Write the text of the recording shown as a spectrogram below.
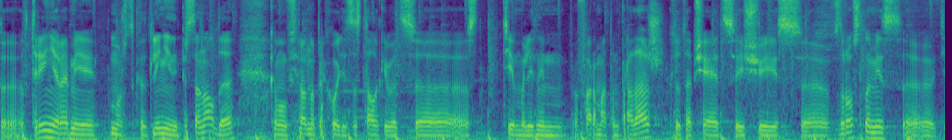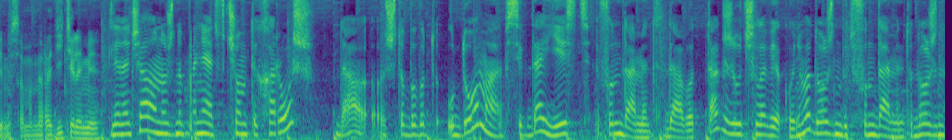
э, тренерами, можно сказать, линейный персонал, да, кому все равно приходится сталкиваться с тем или иным форматом продаж, кто-то общается еще и с э, взрослыми, с э, теми самыми родителями. Для начала нужно понять, в чем ты хорош, да, чтобы вот у дома всегда есть фундамент, да, вот так же у человека, у него должен быть фундамент, он должен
